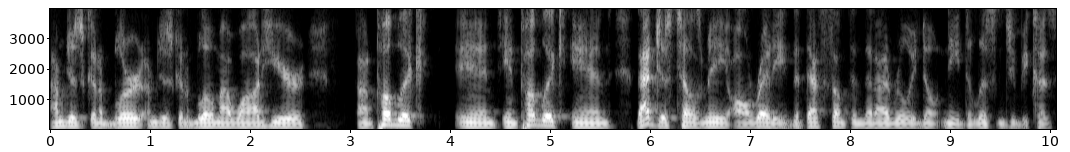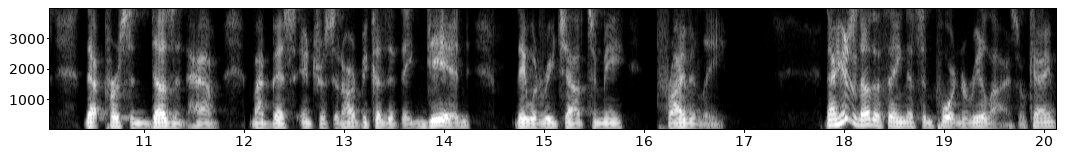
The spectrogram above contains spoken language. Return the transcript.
I'm just going to blurt. I'm just going to blow my wad here on public and in public and that just tells me already that that's something that I really don't need to listen to because that person doesn't have my best interest at heart because if they did they would reach out to me privately. Now here's another thing that's important to realize okay?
